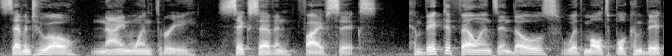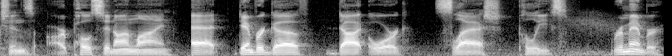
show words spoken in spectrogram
720-913-6756. Convicted felons and those with multiple convictions are posted online at denvergov.org slash police. Remember,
